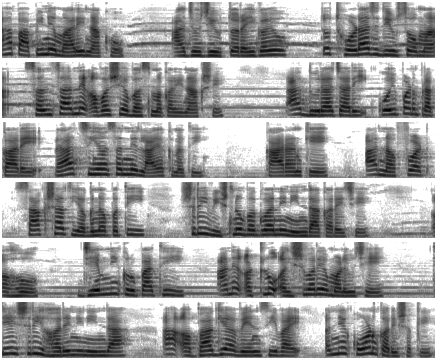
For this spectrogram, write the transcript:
આ પાપીને મારી નાખો. આ જો જીવતો રહી ગયો, તો થોડા જ દિવસોમાં સંસારને અવશ્ય ભસ્મ કરી નાખશે. આ દુરાચારી કોઈ પણ પ્રકારે રાજ સિંહાસનને લાયક નથી. કારણ કે આ નફવટ સાક્ષાત યજ્ઞપતિ શ્રી વિષ્ણુ ભગવાનની નિંદા કરે છે. અહો, જેમની કૃપાથી આને આટલું ઐશ્વર્ય મળ્યું છે, તે શ્રી હરિની નિંદા આ અભાગ્ય વેન સિવાય અન્ય કોણ કરી શકે?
